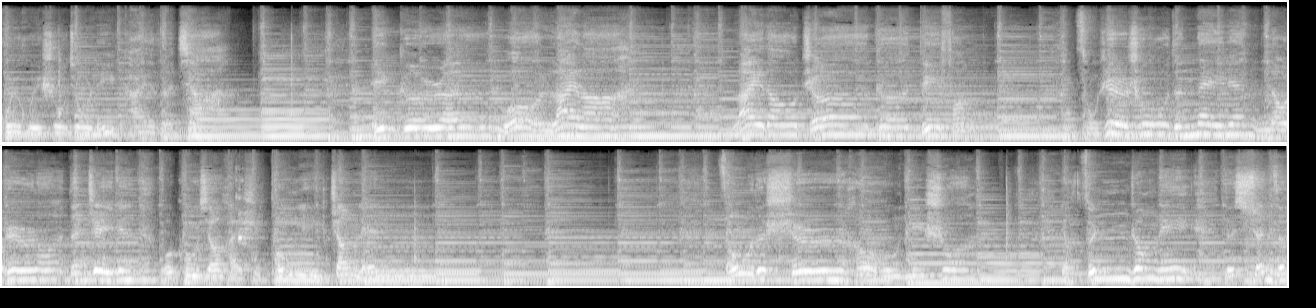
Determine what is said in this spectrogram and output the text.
挥挥手就离开了家。一个人我来了，来到这个地方，从日出的那边到日落的这边，我哭笑还是同一张脸。走的时候你说要尊重你的选择，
